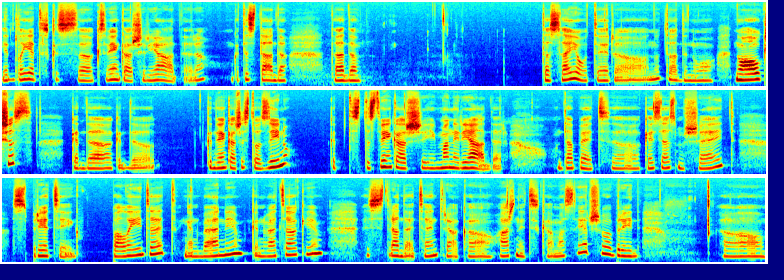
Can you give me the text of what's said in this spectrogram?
ir lietas, kas, kas vienkārši ir jādara, ka tas tāda, tāda, tā sajūta ir nu, tāda no, no augšas, kad, kad, kad vienkārši es to zinu, ka tas, tas vienkārši man ir jādara. Un tāpēc, ka es esmu šeit, es priecīgi palīdzēt gan bērniem, gan vecākiem. Es strādāju centrā kā ārstnieciskā masiera šobrīd uh,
